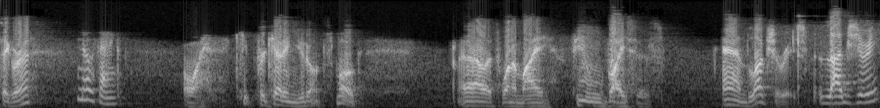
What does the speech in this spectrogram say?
cigarette? No, thanks. Oh, I keep forgetting you don't smoke. Well, it's one of my few vices. And luxuries. Luxury?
